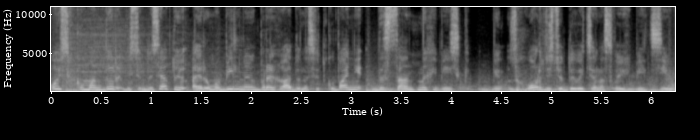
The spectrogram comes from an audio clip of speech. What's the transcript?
Ось командир 80-ї аеромобільної бригади на святкуванні десантних військ. Він з гордістю дивиться на своїх бійців.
